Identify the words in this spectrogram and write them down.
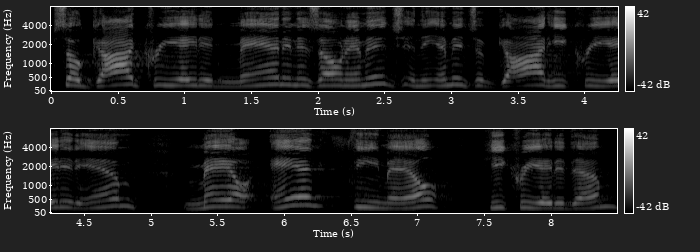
So God created man in his own image. In the image of God, he created him. Male and female, he created them.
